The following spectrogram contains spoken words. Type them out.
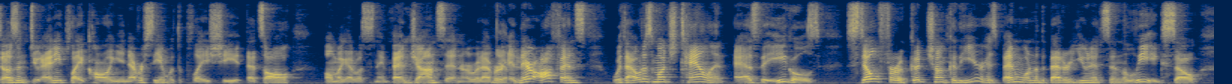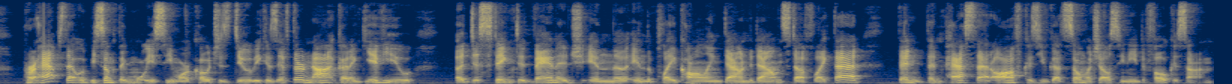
doesn't do any play calling. You never see him with the play sheet. That's all. Oh my God, what's his name? Ben Johnson or whatever. Yep. And their offense, without as much talent as the Eagles, still for a good chunk of the year has been one of the better units in the league. So perhaps that would be something more you see more coaches do because if they're not going to give you a distinct advantage in the in the play calling down to down stuff like that then then pass that off because you've got so much else you need to focus on.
